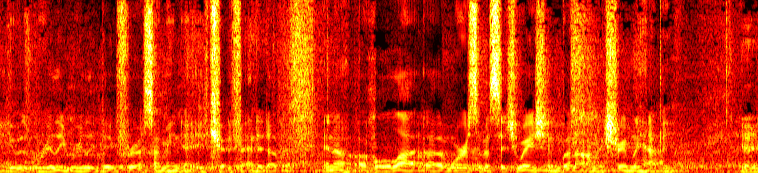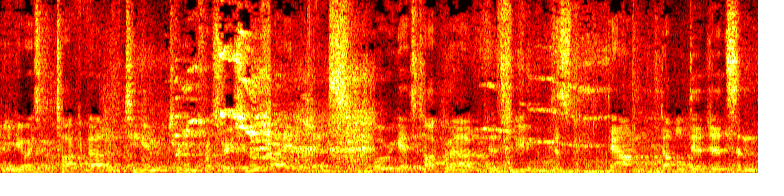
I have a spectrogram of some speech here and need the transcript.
Uh, think it was really, really big for us. I mean, it could have ended up in a, a whole lot uh, worse of a situation, but I'm extremely happy. Yeah, you always talk about as a team turning frustration into fight. Yes. What were you guys talking about? Is you just down double digits, and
